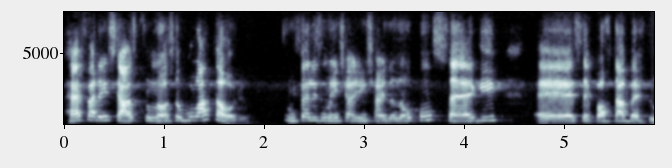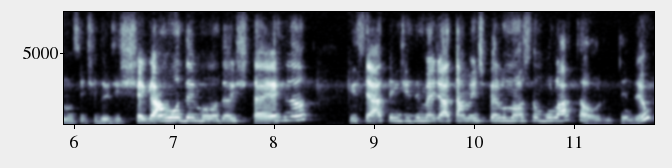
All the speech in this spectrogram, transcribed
referenciados para o nosso ambulatório. Infelizmente, a gente ainda não consegue é, ser porta aberta, no sentido de chegar uma demanda externa e ser atendido imediatamente pelo nosso ambulatório, entendeu?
